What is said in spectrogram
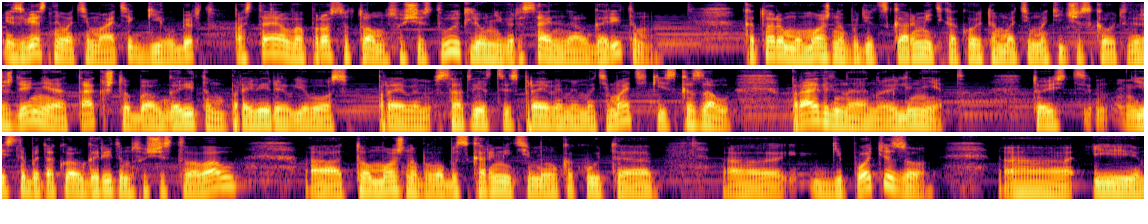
Известный математик Гилберт поставил вопрос о том, существует ли универсальный алгоритм, которому можно будет скормить какое-то математическое утверждение так, чтобы алгоритм проверил его с правилами, в соответствии с правилами математики и сказал, правильно оно или нет – то есть, если бы такой алгоритм существовал, а, то можно было бы скормить ему какую-то а, гипотезу а, и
